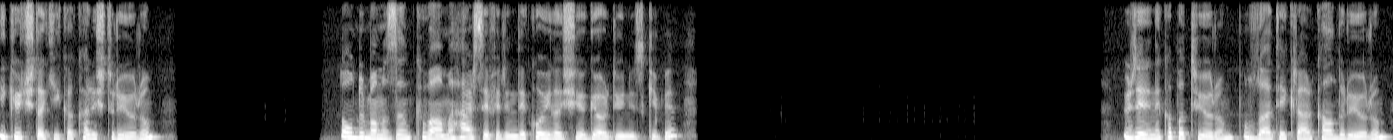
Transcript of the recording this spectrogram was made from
2-3 dakika karıştırıyorum. Dondurmamızın kıvamı her seferinde koyulaşıyor gördüğünüz gibi. Üzerini kapatıyorum. Buzluğa tekrar kaldırıyorum.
